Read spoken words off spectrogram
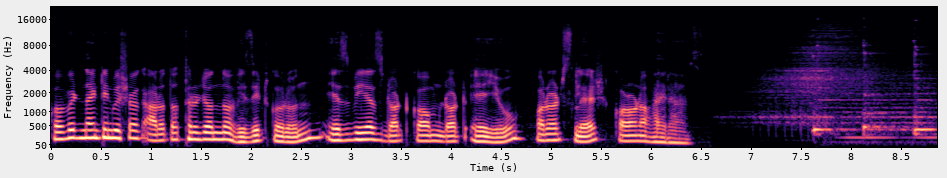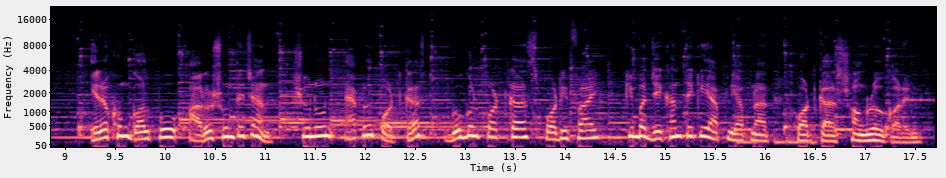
কোভিড নাইন্টিন বিষয়ক আরও তথ্যের জন্য ভিজিট করুন SBS dot com dot au forward slash corona virus এরকম গল্প আরও শুনতে চান, শুনুন Apple podcast Google podcast Spotify কিংবা যেখান থেকে আপনি আপনার পডকাস্ট সংগ্রহ করেন।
